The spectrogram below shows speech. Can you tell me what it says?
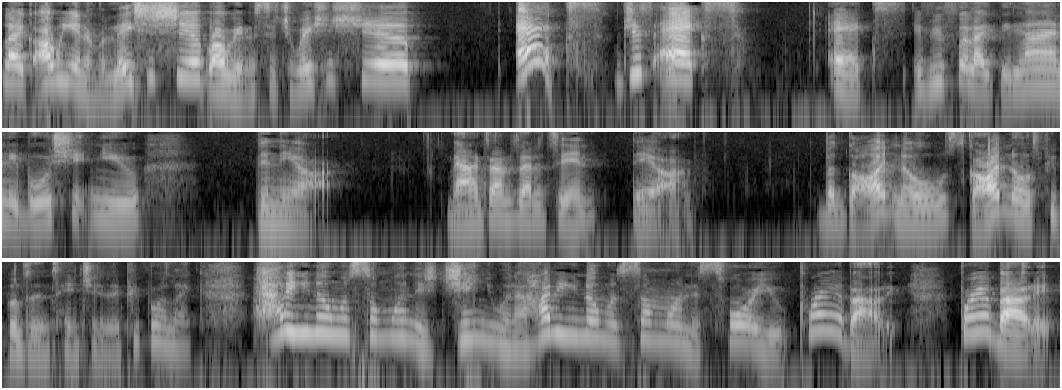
like, are we in a relationship? Are we in a situationship? X. Just X. X. If you feel like they lying, they bullshitting you, then they are. Nine times out of ten, they are. But God knows, God knows people's intentions. And people are like, how do you know when someone is genuine? How do you know when someone is for you? Pray about it. Pray about it.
